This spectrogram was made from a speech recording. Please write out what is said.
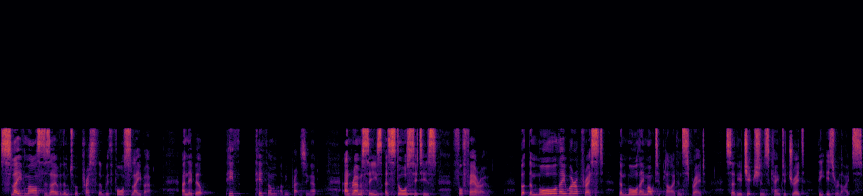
slave masters over them to oppress them with forced labor. And they built Pith, Pithom, I've been practicing that, and Ramesses as store cities for Pharaoh. But the more they were oppressed, the more they multiplied and spread. So the Egyptians came to dread the Israelites.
